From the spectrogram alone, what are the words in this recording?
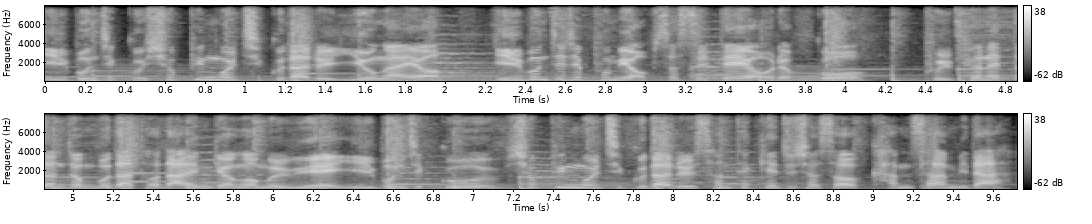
일본 직구 쇼핑몰 직구다를 이용하여 일본제 제품이 없었을 때의 어렵고 불편했던 점보다 더 나은 경험을 위해 일본 직구 쇼핑몰 직구다를 선택해 주셔서 감사합니다.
